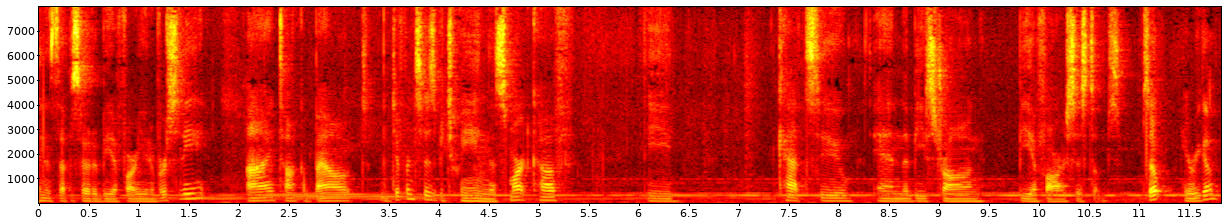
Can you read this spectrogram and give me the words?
In this episode of BFR University, I talk about the differences between the Smart Cuff, the KAATSU, and the B Strong BFR systems. So, here we go.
